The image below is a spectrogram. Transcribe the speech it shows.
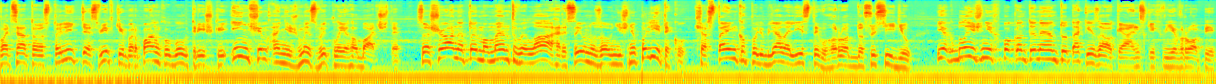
20-го століття світ кіберпанку був трішки іншим, аніж ми звикли його бачити. США на той момент вела агресивну зовнішню політику, частенько полюбляла лізти в город до сусідів, як ближніх по континенту, так і заокеанських в Європі.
